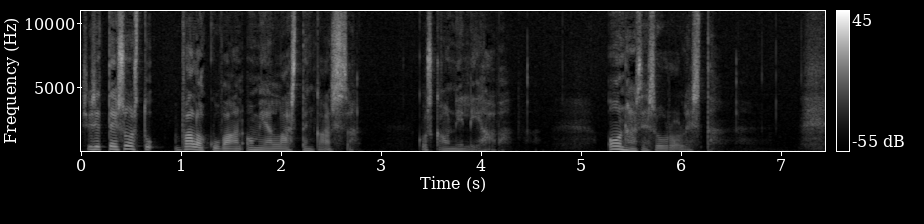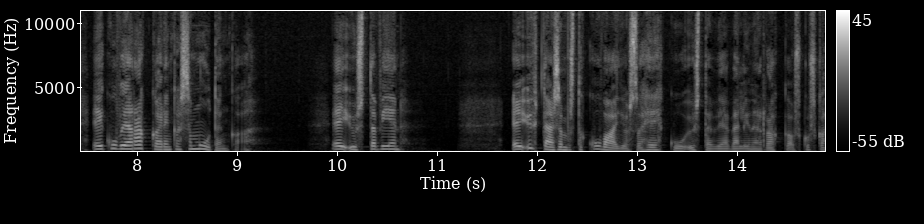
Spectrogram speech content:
Siis ettei suostu valokuvaan omien lasten kanssa, koska on niin lihava. Onhan se surullista. Ei kuvia rakkaiden kanssa muutenkaan. Ei ystävien. Ei yhtään semmoista kuvaa, jossa hehkuu ystävien välinen rakkaus, koska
